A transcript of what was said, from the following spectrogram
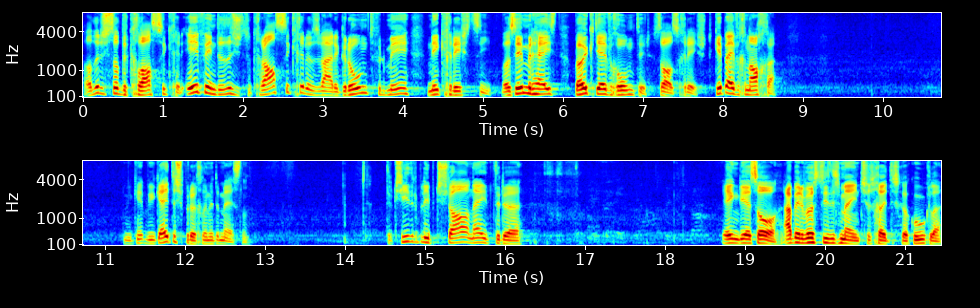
Oder? Das ist so der Klassiker. Ich finde, das ist der Klassiker und es wäre ein Grund für mich, nicht Christ zu sein. Was immer heisst, beug dich einfach unter, so als Christ. Gib einfach nachher. Wie, geht das Sprüchchen mit dem Messel? Der Gescheiter bleibt stehen, nein, der... Äh, irgendwie so. Aber ihr wisst, wie das meint, sonst könnt ihr es googeln.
